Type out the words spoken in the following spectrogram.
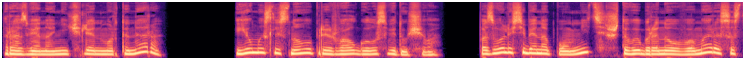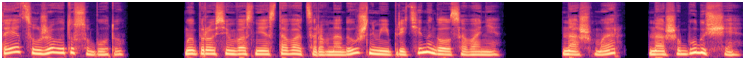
Разве она не член Мортенера? Ее мысли снова прервал голос ведущего. Позволю себе напомнить, что выборы нового мэра состоятся уже в эту субботу. Мы просим вас не оставаться равнодушными и прийти на голосование. Наш мэр — наше будущее.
